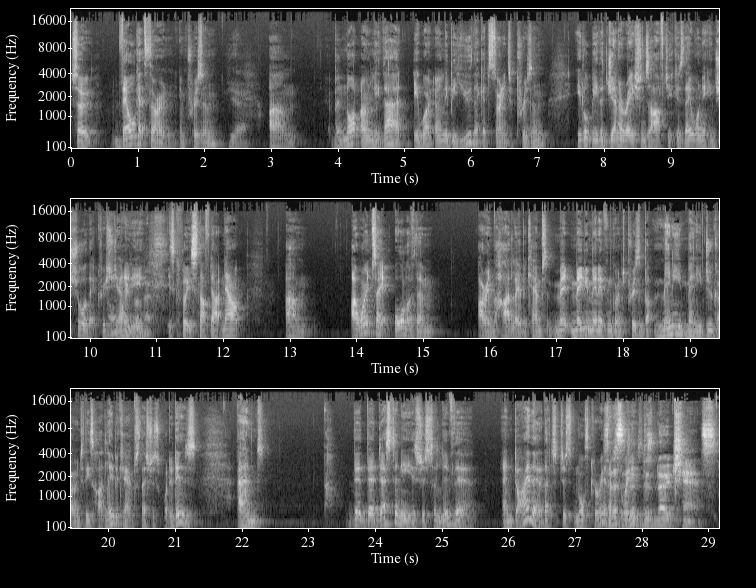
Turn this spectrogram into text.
So they'll get thrown in prison. yeah. Um, but not only that, it won't only be you that gets thrown into prison. It'll be the generations after you, because they want to ensure that Christianity goodness. is completely snuffed out. Now, um, I won't say all of them are in the hard labor camps. Maybe many of them go into prison, but many, many do go into these hard labor camps. That's just what it is. And their, their destiny is just to live there and die there. That's just North Korea. So That's that's, the way it is. there's no chance,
